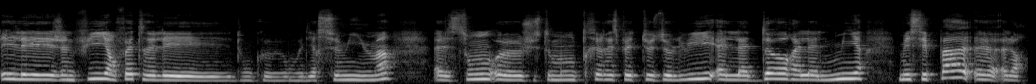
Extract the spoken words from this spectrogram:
Et les jeunes filles en fait les donc euh, on va dire semi-humains elles sont euh, justement très respectueuses de lui elles l'adorent elles l'admirent mais c'est pas euh, alors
